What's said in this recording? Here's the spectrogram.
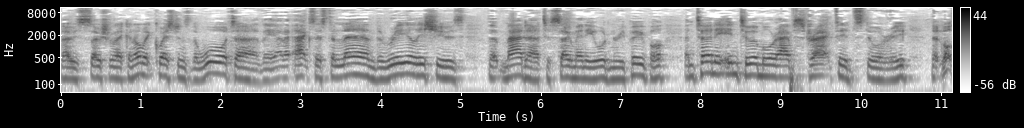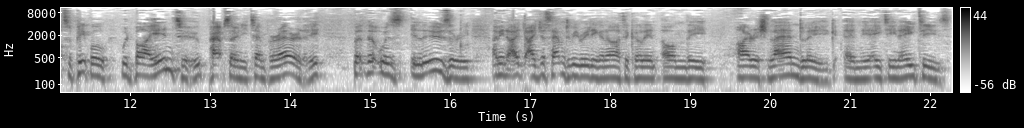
those social economic questions, the water, the access to land, the real issues that matter to so many ordinary people, and turn it into a more abstracted story that lots of people would buy into, perhaps only temporarily, but that was illusory? I mean, I, I just happened to be reading an article in, on the Irish Land League in the 1880s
